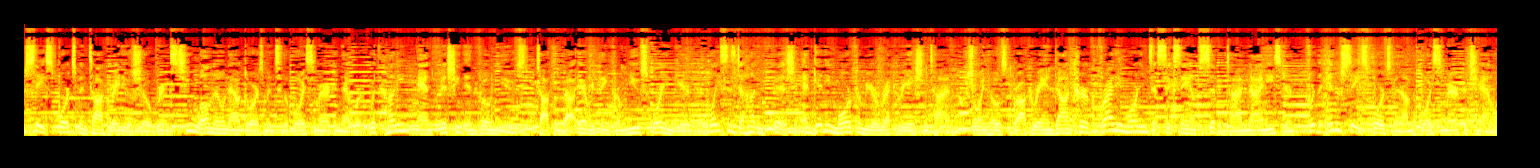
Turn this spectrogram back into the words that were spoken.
Interstate Sportsman Talk radio show brings two well-known outdoorsmen to the Voice America Network with hunting and fishing info news, talking about everything from new sporting gear, places to hunt and fish, and getting more from your recreation time. Join hosts Brock Ray and Don Kirk Friday mornings at 6 a.m. Pacific Time, 9 Eastern for the Interstate Sportsman on the Voice America channel.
